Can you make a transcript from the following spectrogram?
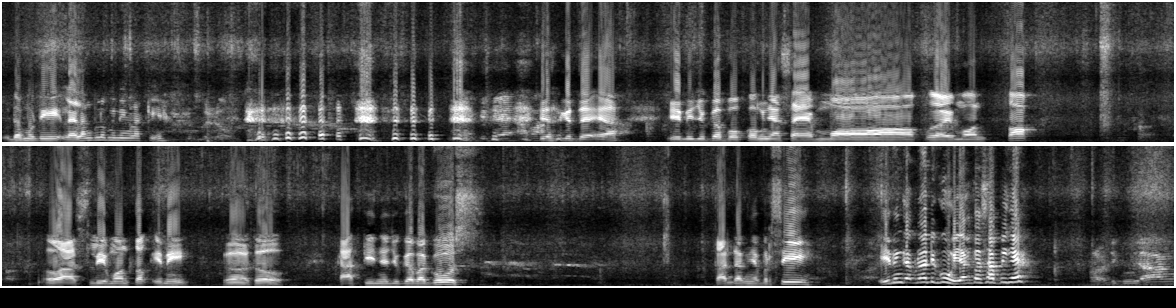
Udah mau dilelang belum ini yang laki ya? Belum. Biar gede apa? Biar gede ya. Ini juga bokongnya semok, woi montok. Oh asli montok ini. Tuh, tuh. Kakinya juga bagus. Kandangnya bersih. Ini nggak pernah digoyang tas sapinya? Kalau digoyang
